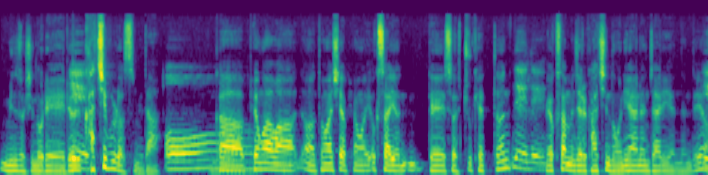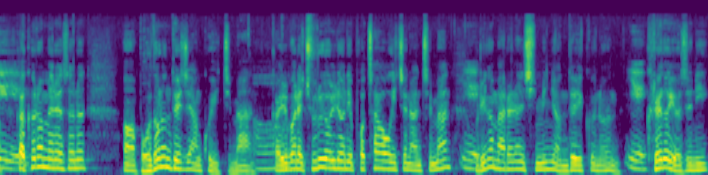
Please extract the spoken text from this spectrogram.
민석 씨 노래를 예. 같이 불렀습니다. 오. 어. 그러니까 평화와 어, 동아시아 평화 역사 연대에서 쭉 했던 네네. 역사 문제를 같이 논의하는 자리였는데요. 예예. 예. 그러니까 그런 면에서는 어, 보도는 되지 않고 있지만, 어. 그러니까 일본의 주류 언론이 포착하고 있지는 않지만, 예. 우리가 말하는 시민 연대의 끈은 예. 그래도 여전히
